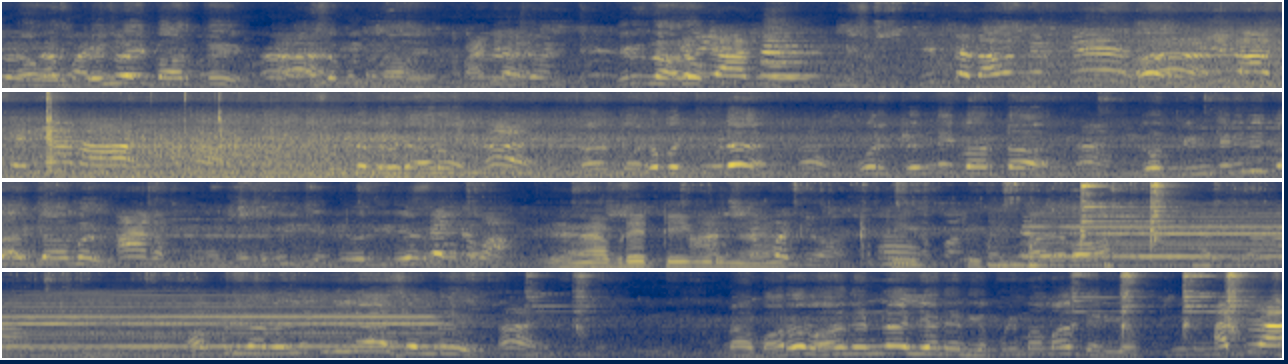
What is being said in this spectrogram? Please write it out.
நான் ஒரு பெண்ணை பார்த்து ஆசைப்பட்டனா? இருந்தாலும் தெரியாது. இந்த தவத்திற்கு நீதான் சரியான ஆள் சொன்ன பிரகாரம் நான் பகவத்தியோட ஒரு பெண்ணை பார்த்தா இதோ பின்திரும்பி பார்க்காமல் ஆகட்டும் நான் மெதுவில் சென்று வருகிறேன். அப்படியே டீ கொடுங்க. கொஞ்சம் டீ டீ கொடுங்க. ஆயவா, அப்படி நான் வெள்ளிங்கிரியா சென்று. நான் மரம் வாங்கணும்னா இல்லையா எனக்கு எப்படி மாமா தெரியும் அர்ஜுனா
